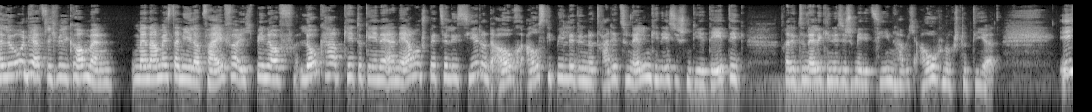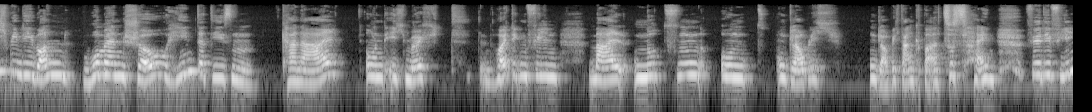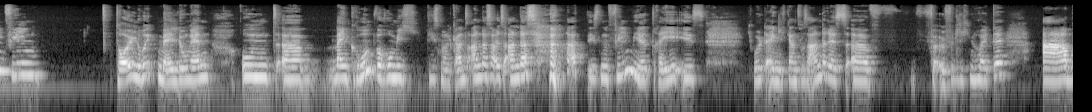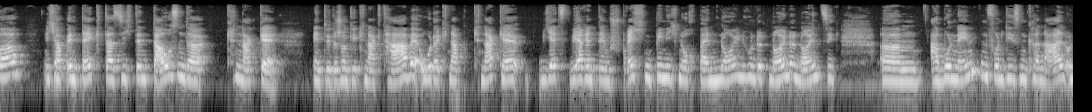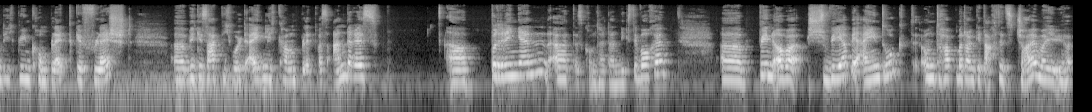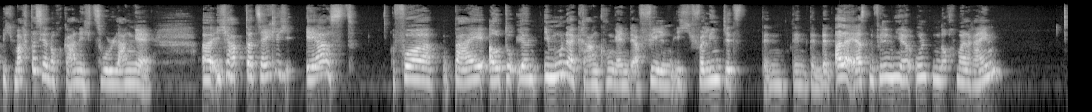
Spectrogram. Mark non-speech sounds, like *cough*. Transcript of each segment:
Hallo und herzlich willkommen. Mein Name ist Daniela Pfeiffer. Ich bin auf Low Carb ketogene Ernährung spezialisiert und auch ausgebildet in der traditionellen chinesischen Diätetik. Traditionelle chinesische Medizin habe ich auch noch studiert. Ich bin die One-Woman-Show hinter diesem Kanal und ich möchte den heutigen Film mal nutzen und unglaublich, unglaublich dankbar *laughs* zu sein für die vielen, vielen tollen Rückmeldungen. Und äh, mein Grund, warum ich diesmal ganz anders als anders *laughs* diesen Film hier drehe, ist, ich wollte eigentlich ganz was anderes äh, veröffentlichen heute, aber ich habe entdeckt, dass ich den Tausender knacke entweder schon geknackt habe oder knapp knacke. Jetzt während dem Sprechen bin ich noch bei 999 ähm, Abonnenten von diesem Kanal und ich bin komplett geflasht. Äh, wie gesagt, ich wollte eigentlich komplett was anderes äh, bringen. Äh, das kommt halt dann nächste Woche. Äh, bin aber schwer beeindruckt und habe mir dann gedacht, jetzt schau mal, ich, ich mache das ja noch gar nicht so lange. Äh, ich habe tatsächlich erst vor bei Autoimmunerkrankungen der Film. Ich verlinke jetzt den, den, den, den allerersten Film hier unten nochmal rein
